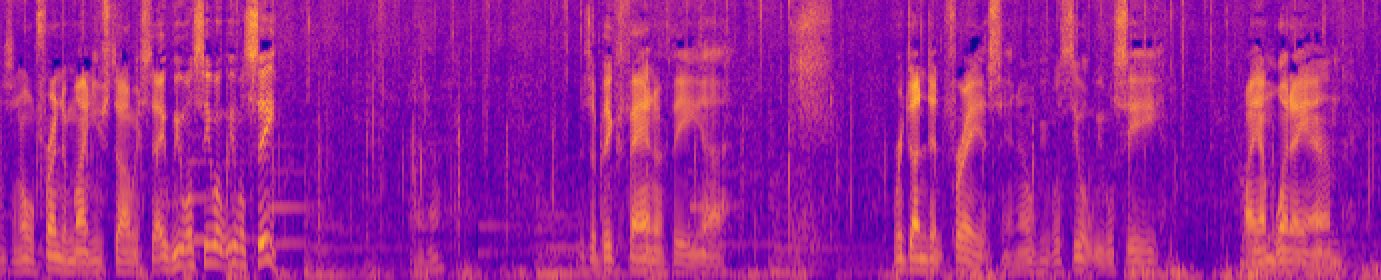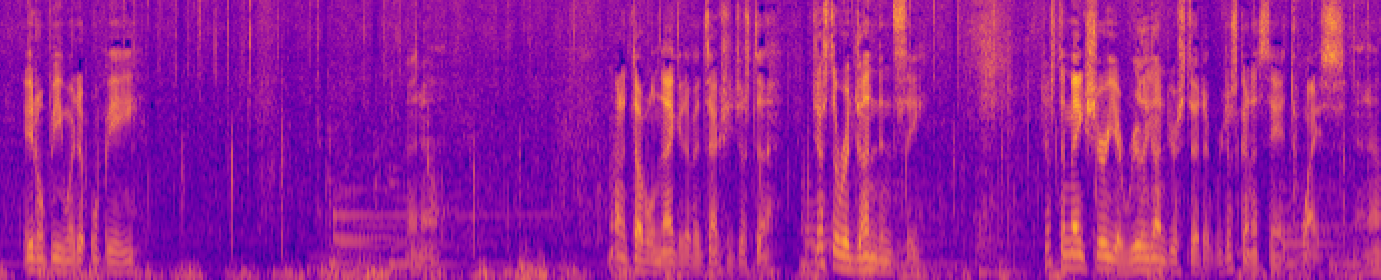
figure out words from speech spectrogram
as an old friend of mine used to always say, we will see what we will see. Was a big fan of the uh, redundant phrase, you know, we will see what we will see. I am what I am. it'll be what it will be. I know. Not a double negative, it's actually just a just a redundancy. Just to make sure you really understood it. We're just gonna say it twice, you know?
